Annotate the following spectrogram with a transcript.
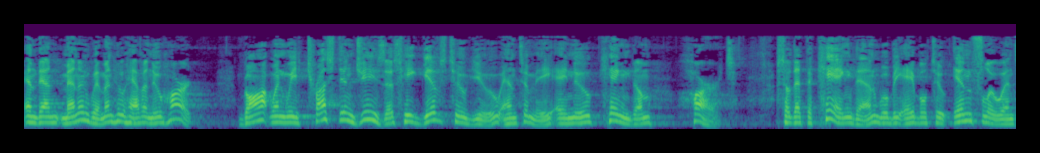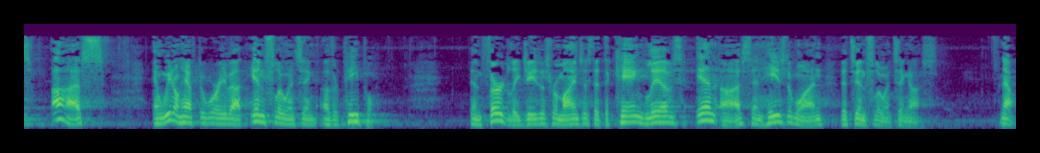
and then men and women who have a new heart. God, when we trust in Jesus, He gives to you and to me a new kingdom heart. So that the king then will be able to influence us and we don't have to worry about influencing other people. And thirdly, Jesus reminds us that the king lives in us and he's the one that's influencing us. Now,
